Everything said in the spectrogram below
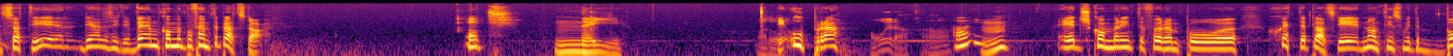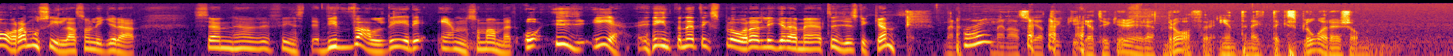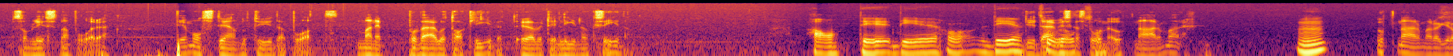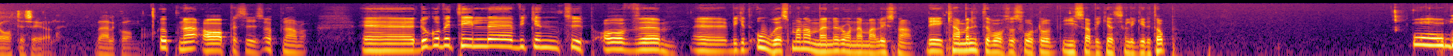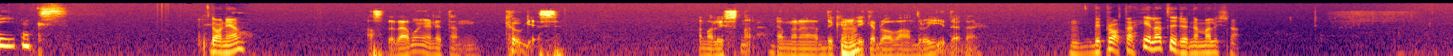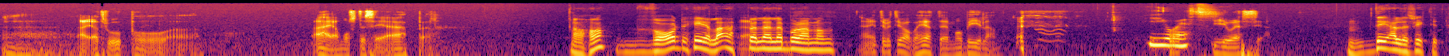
Så att det, är, det är alldeles riktigt. Vem kommer på femte plats då? Edge. Nej, Vadå? det är Opera. Oj då. Ja. Oj. Mm. Edge kommer inte förrän på sjätte plats. Det är någonting som heter bara Mozilla som ligger där. Sen eh, finns det Vivaldi är det en som använt. Och IE, Internet Explorer, ligger där med tio stycken. Men, Oj. men alltså jag tycker, jag tycker det är rätt bra för Internet Explorer som, som lyssnar på det. Det måste ju ändå tyda på att man är på väg att ta klivet över till Linux-sidan. Ja, det, det, har, det, Det är där vi ska också. stå med öppna armar. Mm. Öppna armar och gratis öl. Välkomna. Öppna, ja precis, öppna armar. Eh, då går vi till eh, vilken typ av, eh, eh, vilket OS man använder då när man lyssnar. Det kan väl inte vara så svårt att gissa vilket som ligger i topp. Det är Linux. Daniel? Alltså det där var ju en liten kuggis. När man lyssnar. Jag menar, det kan ju Mm. lika bra vara Android eller Mm. Vi pratar hela tiden när man lyssnar. Nej, jag tror på... eh, Nej, jag måste säga Apple. Jaha, vad? Hela Apple eller bara någon? Nej, inte vet jag. Vad heter mobilen? iOS. iOS, ja. Mm, det är alldeles riktigt.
